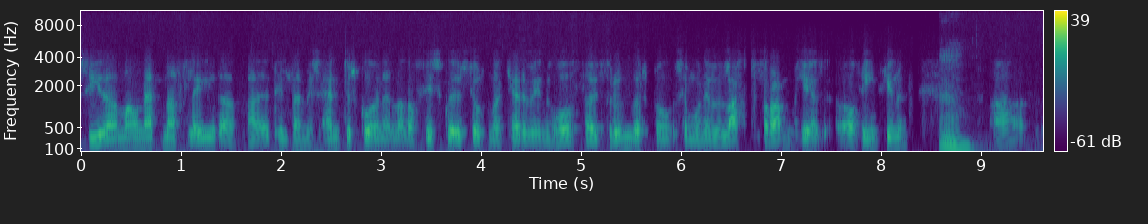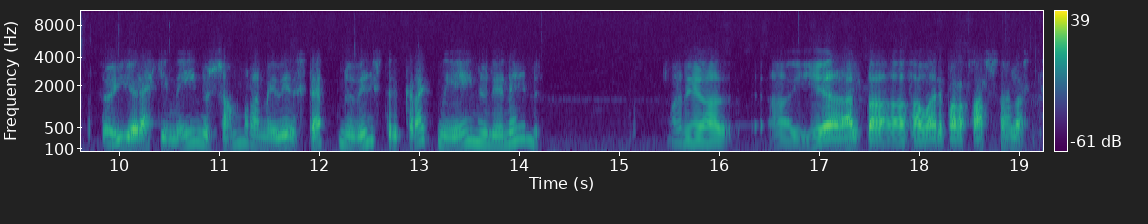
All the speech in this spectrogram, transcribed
Síðan má nefna fleira, það er til dæmis endurskoðun ennan á fiskveðustjórnarkerfinu og þau frumvörp sem hún hefur lagt fram hér á þinginu mm. að þau er ekki neinu samrami við stefnu vinstri grækni í einunni en einu. Þannig að, að ég held að, að það væri bara farsælast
